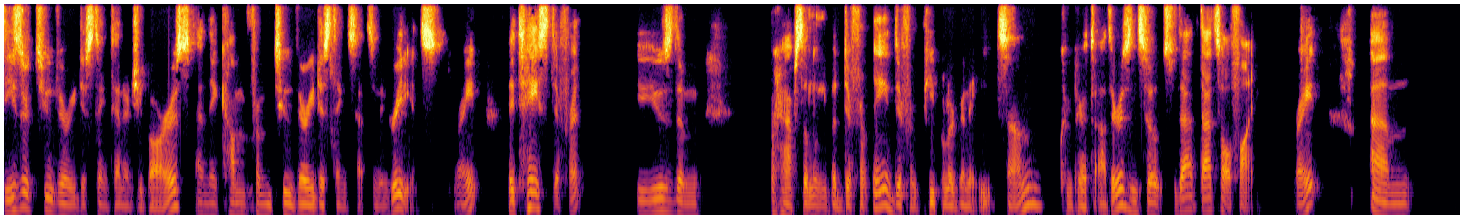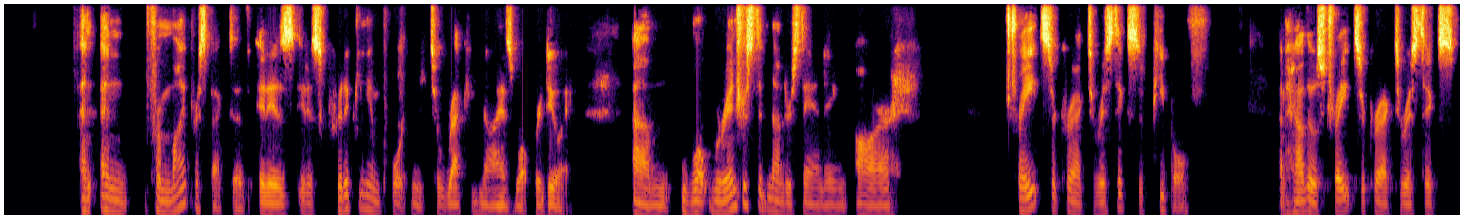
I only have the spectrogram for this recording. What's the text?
these are two very distinct energy bars and they come from two very distinct sets of ingredients, right? They taste different. You use them perhaps a little bit differently. Different people are going to eat some compared to others. And so, so that, that's all fine, right? Um, and and from my perspective it is it is critically important to recognize what we're doing. Um, what we're interested in understanding are traits or characteristics of people and how those traits or characteristics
